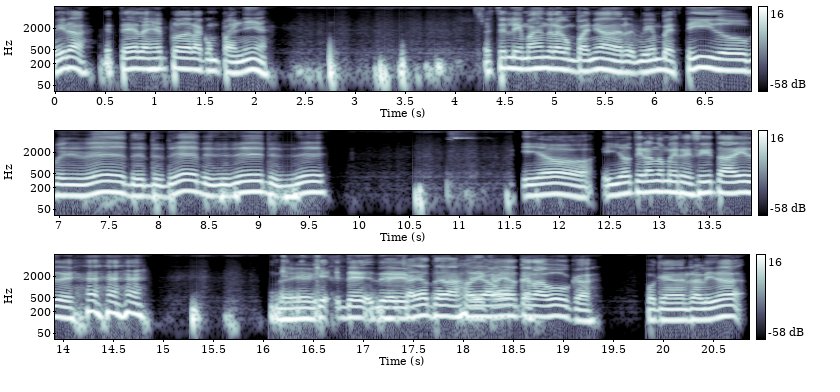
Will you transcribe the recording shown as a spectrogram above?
mira, este es el ejemplo de la compañía. Esta es la imagen de la compañía, bien vestido. Y yo, y yo tirando mi risita ahí de. De, que- de, de de- cállate la de jodida cállate boca. la boca. Porque en realidad,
